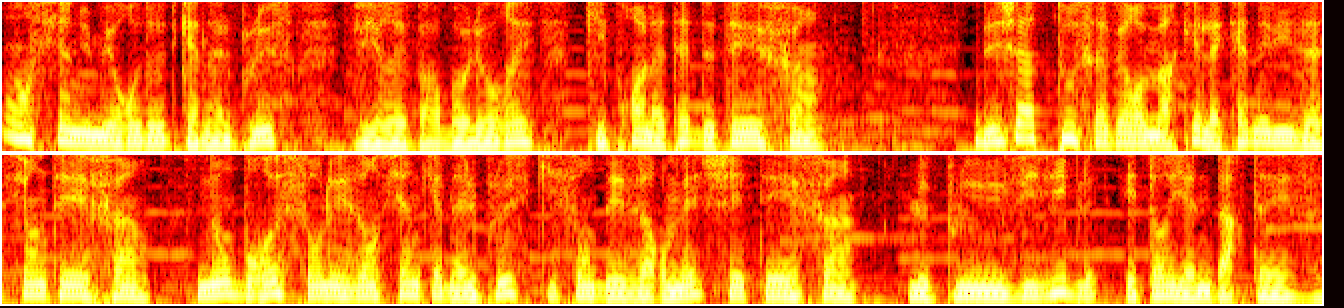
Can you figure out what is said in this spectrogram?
ancien numéro 2 de Canal+, viré par Bolloré, qui prend la tête de TF1. Déjà, tous avaient remarqué la canalisation de TF1. Nombreux sont les anciens de Canal+, qui sont désormais chez TF1. Le plus visible étant Yann Barthez.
